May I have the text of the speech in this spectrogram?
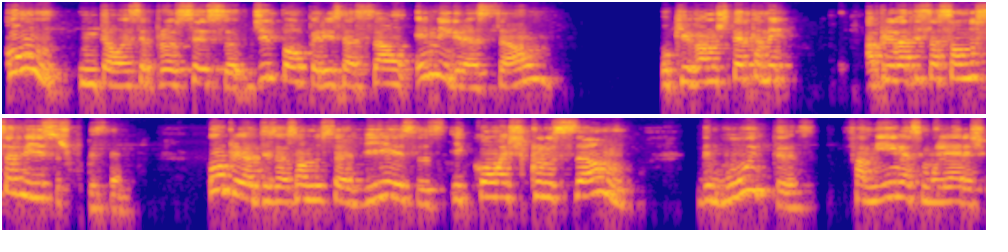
Com, então, esse processo de pauperização e migração, o que vamos ter também a privatização dos serviços, por exemplo. Com a privatização dos serviços e com a exclusão de muitas famílias, mulheres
